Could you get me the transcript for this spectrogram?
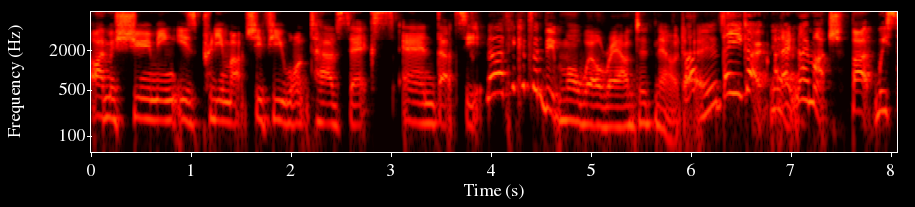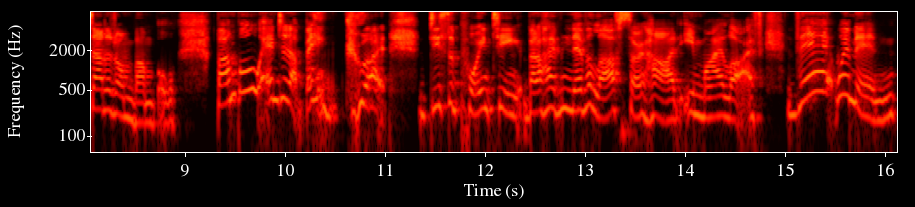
I'm assuming, is pretty much if you want to have sex and that's it. No, I think it's a bit more well rounded nowadays. There you go. Yeah. I don't know much, but we started on Bumble. Bumble ended up being quite disappointing, but I have never laughed so hard in my life. There were men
